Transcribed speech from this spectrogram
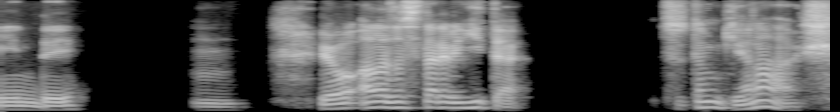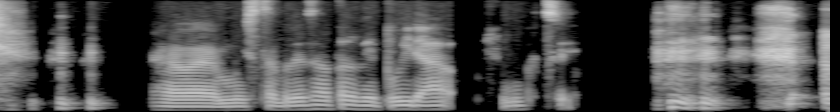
jindy. Hmm. Jo, ale zase tady vidíte, co tam děláš? Ale můj stabilizátor vypovídá funkci. a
